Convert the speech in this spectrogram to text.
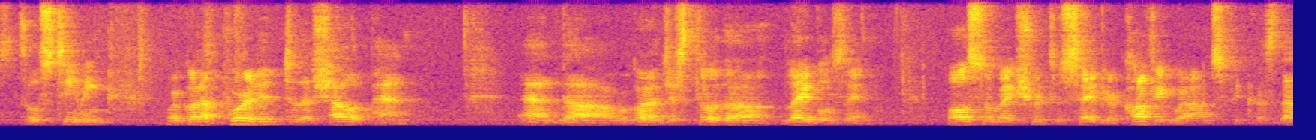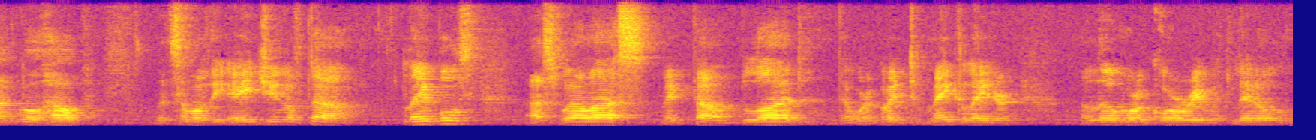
still steaming. We're gonna pour it into the shallow pan and uh, we're gonna just throw the labels in. Also make sure to save your coffee grounds because that will help with some of the aging of the labels as well as make the blood that we're going to make later a little more gory with little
